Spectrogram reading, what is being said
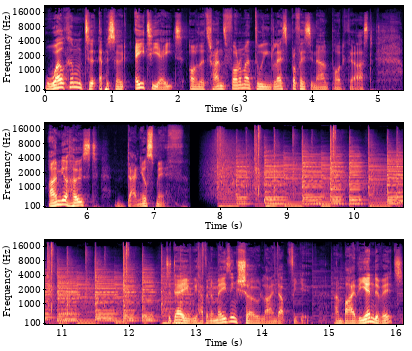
Welcome to episode 88 of the Transforma tu Inglés Profesional podcast. I'm your host, Daniel Smith. Today, we have an amazing show lined up for you, and by the end of it,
